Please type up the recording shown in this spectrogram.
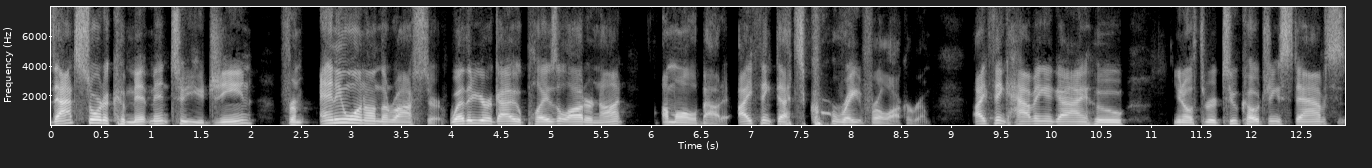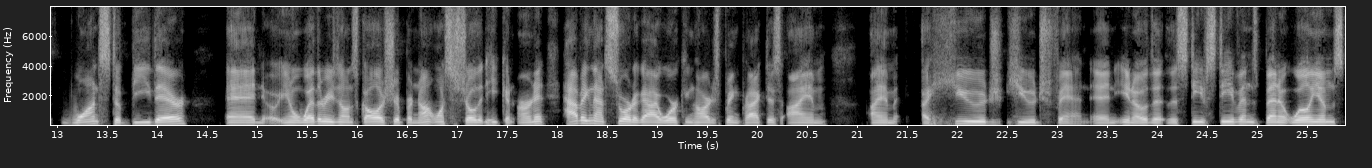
that sort of commitment to Eugene from anyone on the roster, whether you're a guy who plays a lot or not, I'm all about it. I think that's great for a locker room. I think having a guy who, you know, through two coaching staffs wants to be there and uh, you know whether he's on scholarship or not wants to show that he can earn it having that sort of guy working hard at spring practice i am i am a huge huge fan and you know the, the steve stephens bennett williams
